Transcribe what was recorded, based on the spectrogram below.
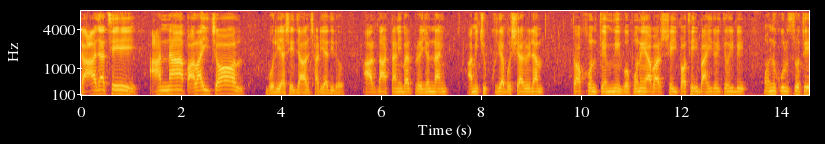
কাজ আছে, আর না, পালাই চল, বলিয়া সে জাল ছাড়িয়া দিল। আর দাঁড় টানিবার প্রয়োজন নাই, আমি চুপ করিয়া বসিয়া রইলাম। তখন তেমনি গোপনে আবার সেই পথেই বাহির হইতে হইবে। অনুকূল স্রোতে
